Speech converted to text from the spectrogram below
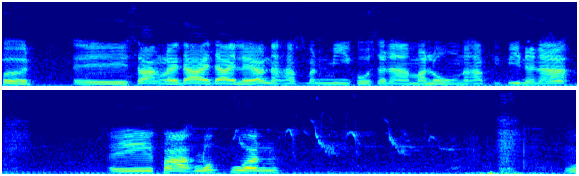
เปิดสร้างรายได้ได้แล้วนะครับ มันมีโฆษณามาลงนะครับ พี่ๆนะนะเอฝากรบกวนโอ้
